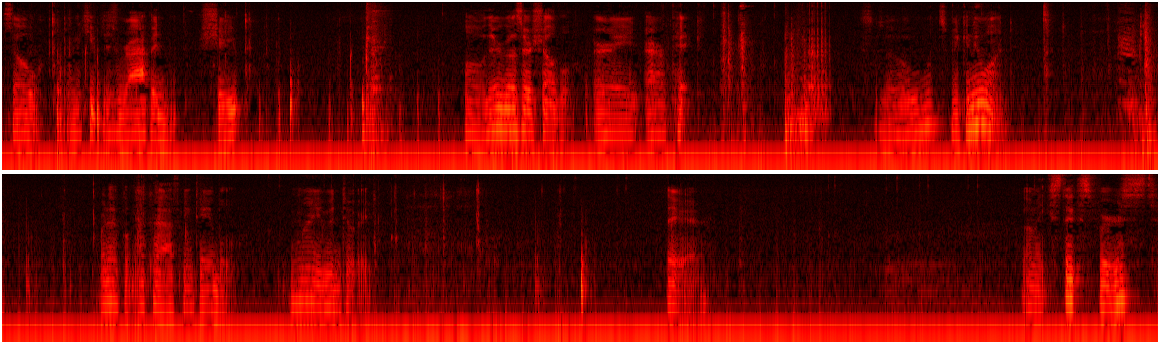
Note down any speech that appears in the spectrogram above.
So I'm gonna keep this rapid shape. Oh, there goes our shovel or a our pick. So let's make a new one. Where did I put my crafting table? In my inventory. There. Gotta make sticks first.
